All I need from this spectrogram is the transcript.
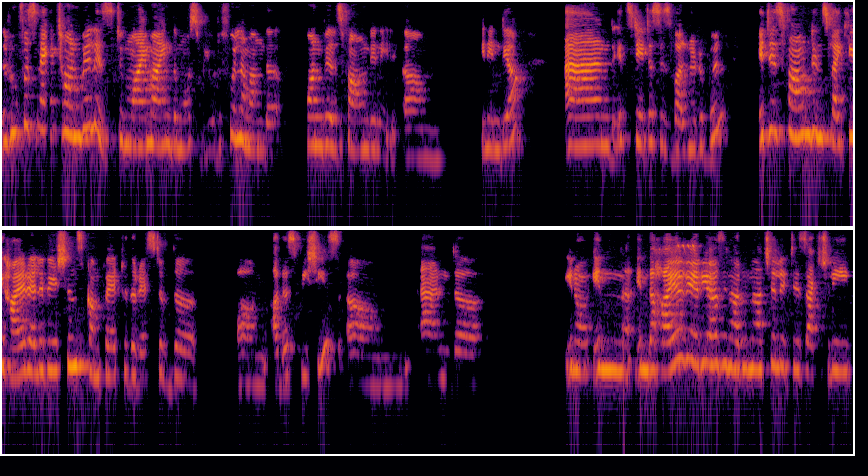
The rufous-necked hornbill is, to my mind, the most beautiful among the hornbills found in, um, in India, and its status is vulnerable. It is found in slightly higher elevations compared to the rest of the um, other species. Um, and, uh, you know, in, in the higher areas in Arunachal, it is actually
